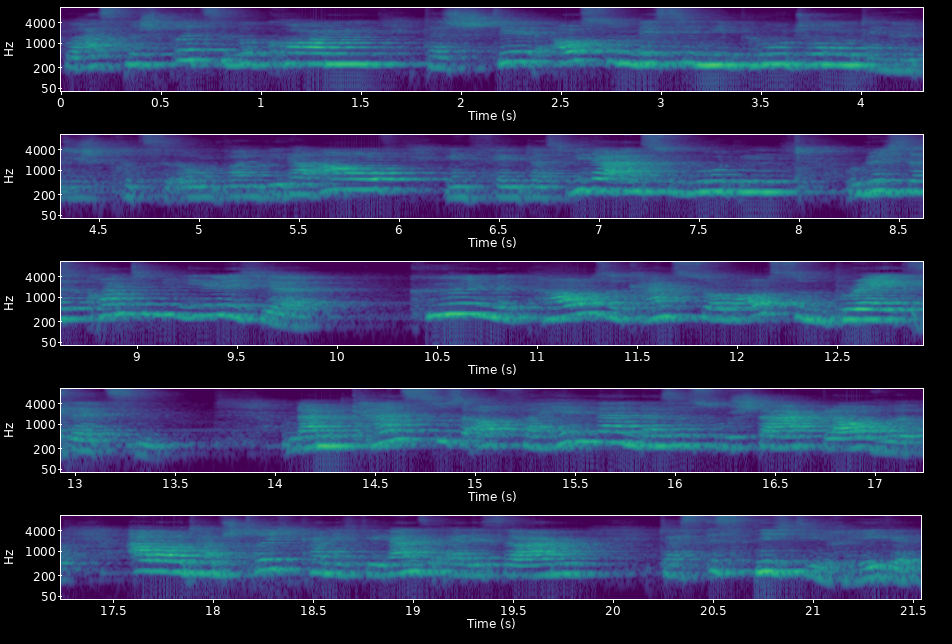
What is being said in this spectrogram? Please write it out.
Du hast eine Spritze bekommen, das stillt auch so ein bisschen die Blutung, dann hört die Spritze irgendwann wieder auf, dann fängt das wieder an zu bluten und durch das kontinuierliche Kühlen mit Pause kannst du aber auch so einen Break setzen. Und damit kannst du es auch verhindern, dass es so stark blau wird. Aber unterm Strich kann ich dir ganz ehrlich sagen, das ist nicht die Regel.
